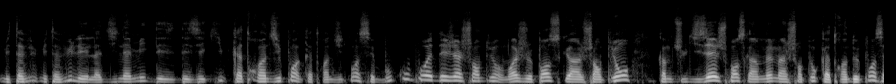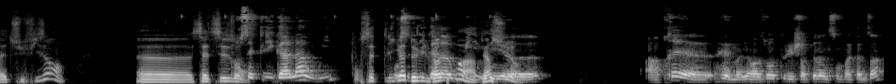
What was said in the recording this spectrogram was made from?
Mais t'as vu, mais t'as vu les- la dynamique des, des équipes? 90 points. 90 points, c'est beaucoup pour être déjà champion. Moi, je pense qu'un champion, comme tu le disais, je pense qu'un même un champion 82 points, ça va être suffisant. Euh, cette saison, Pour cette Liga-là, oui. pour cette Pour Liga cette Liga-là, 2023, oui, bien sûr. euh, après, malheureusement, tous les championnats ne sont pas comme ça.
